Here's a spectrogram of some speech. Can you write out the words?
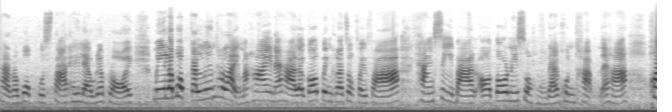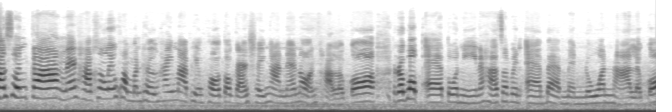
ค่ะ ระบบพุชสตาร์ทให้แล้วเรียบร้อย มีระบบกันลื่นถลายมาให้นะคะ แล้วก็เป็นกระจกไฟฟ้าทั้ง 4 บานออโต้ในส่วนของด้านคนขับนะคะคอนโซลกลางนะคะ เครื่องเล่นความบันเทิงให้มาเพียงพอต่อการใช้งานแน่นอนค่ะ แล้วก็ระบบแอร์ตัวนี้นะคะ จะเป็นแอร์แบบแมนนวลนะแล้วก็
